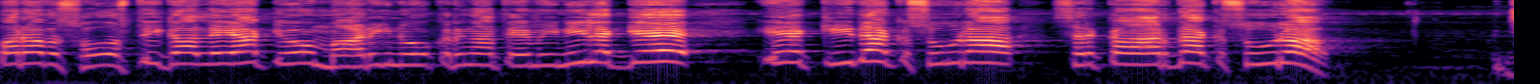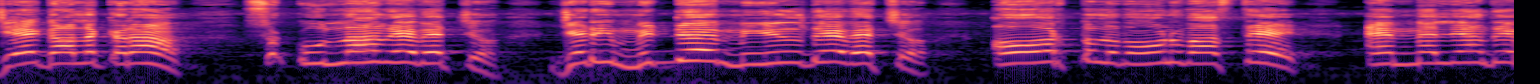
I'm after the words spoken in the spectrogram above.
ਪਰ ਅਫਸੋਸ ਦੀ ਗੱਲ ਇਹ ਆ ਕਿ ਉਹ ਮਾੜੀ ਨੌਕਰੀਆਂ ਤੇ ਵੀ ਨਹੀਂ ਲੱਗੇ। ਇਹ ਕਿਹਦਾ ਕਸੂਰ ਆ? ਸਰਕਾਰ ਦਾ ਕਸੂਰ ਆ। ਜੇ ਗੱਲ ਕਰਾਂ ਸਕੂਲਾਂ ਦੇ ਵਿੱਚ, ਜਿਹੜੀ ਮਿੱਡੇ ਮੀਲ ਦੇ ਵਿੱਚ ਔਰਤ ਲਵਾਉਣ ਵਾਸਤੇ ਐਮਐਲਏਆਂ ਦੇ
